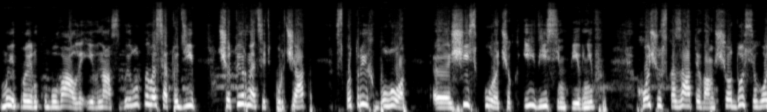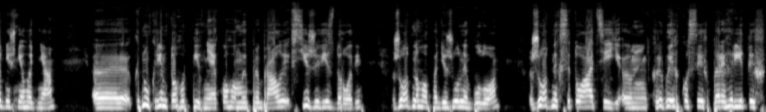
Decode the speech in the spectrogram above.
ми проінкубували і в нас вилупилося тоді 14 курчат, з котрих було 6 курочок і 8 півнів. Хочу сказати вам, що до сьогоднішнього дня, е, ну, крім того півня, якого ми прибрали, всі живі, здорові, жодного падіжу не було, жодних ситуацій ем, кривих, косих, перегрітих,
